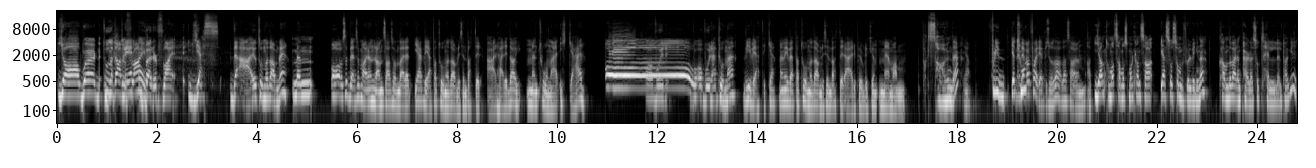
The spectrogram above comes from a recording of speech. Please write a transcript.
ja, word! Butterfly. Butterfly. Yes! Det er jo Tone Damli. Men Og også det som Marion Ravn sa sånn der Jeg vet at Tone Damli sin datter er her i dag, men Tone er ikke her. Og hvor, og hvor er Tone? Vi vet ikke, men vi vet at Tone Damli sin datter er i publikum med mannen. Fuck, sa hun det? Ja. Fordi jeg Men det var forrige episode, da. Da sa hun at Jan Thomas sa noe smart. Han sa 'jeg så sommerfuglvingene'. Kan det være en Paradise Hotel-deltaker?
